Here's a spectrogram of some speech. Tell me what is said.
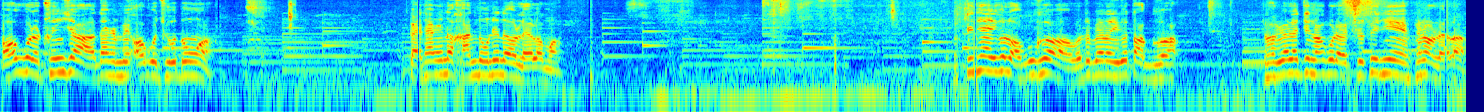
熬过了春夏，但是没熬过秋冬啊。摆摊人的寒冬真的要来了吗？今天一个老顾客，我这边的一个大哥，然后原来经常过来吃，最近很少来了，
